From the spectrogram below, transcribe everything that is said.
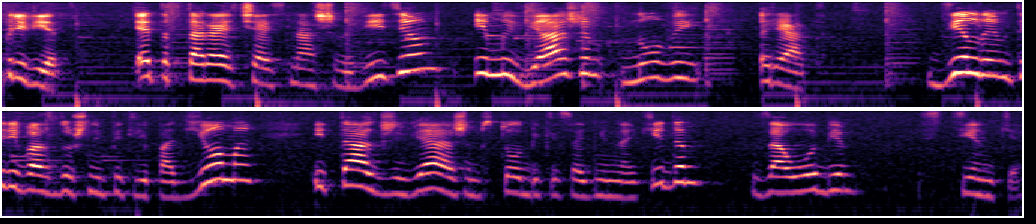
привет! Это вторая часть нашего видео, и мы вяжем новый ряд. Делаем 3 воздушные петли подъема и также вяжем столбики с одним накидом за обе стенки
